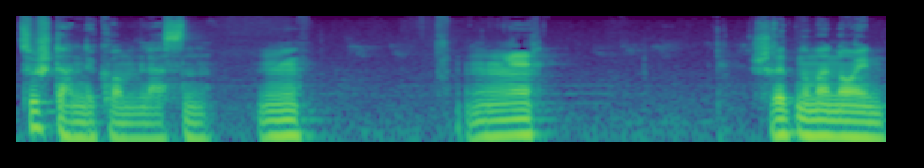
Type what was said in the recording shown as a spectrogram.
zustande kommen lassen. Hm. Hm. Schritt Nummer 9.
